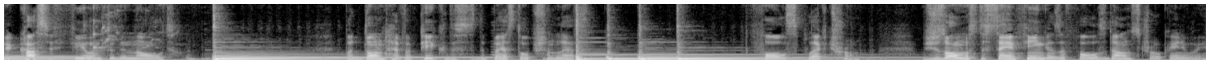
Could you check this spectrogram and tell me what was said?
percussive feeling to the note but don't have a pick, this is the best option left. False plectrum which is almost the same thing as a false downstroke anyway.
